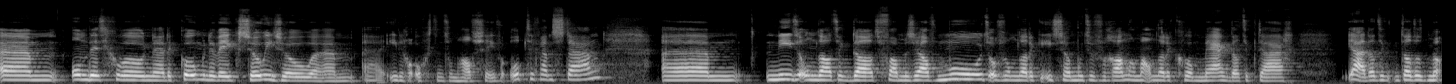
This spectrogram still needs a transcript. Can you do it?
um, om dit gewoon uh, de komende week sowieso um, uh, iedere ochtend om half zeven op te gaan staan. Um, niet omdat ik dat van mezelf moet of omdat ik iets zou moeten veranderen, maar omdat ik gewoon merk dat ik daar. Ja, dat, ik, dat het me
